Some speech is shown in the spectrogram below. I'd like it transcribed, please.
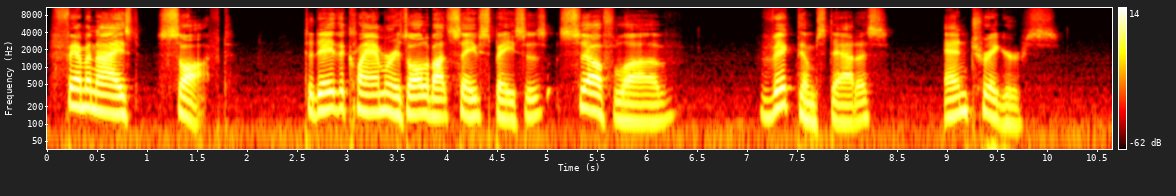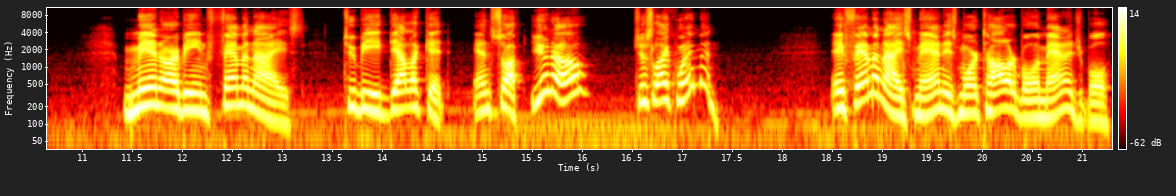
feminized soft. Today, the clamor is all about safe spaces, self love, victim status, and triggers. Men are being feminized to be delicate and soft. You know, just like women. A feminized man is more tolerable and manageable,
